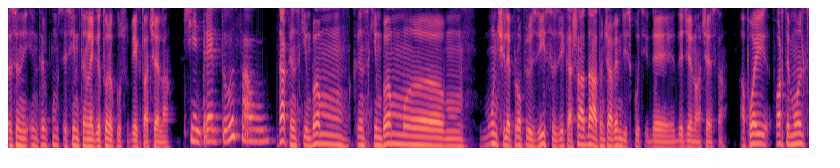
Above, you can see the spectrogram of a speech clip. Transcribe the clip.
Trebuie să întreb cum se simt în legătură cu subiectul acela. Și întreb tu sau... Da, când schimbăm, când schimbăm uh, muncile propriu zis, să zic așa, da, atunci avem discuții de, de genul acesta. Apoi, foarte mult,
